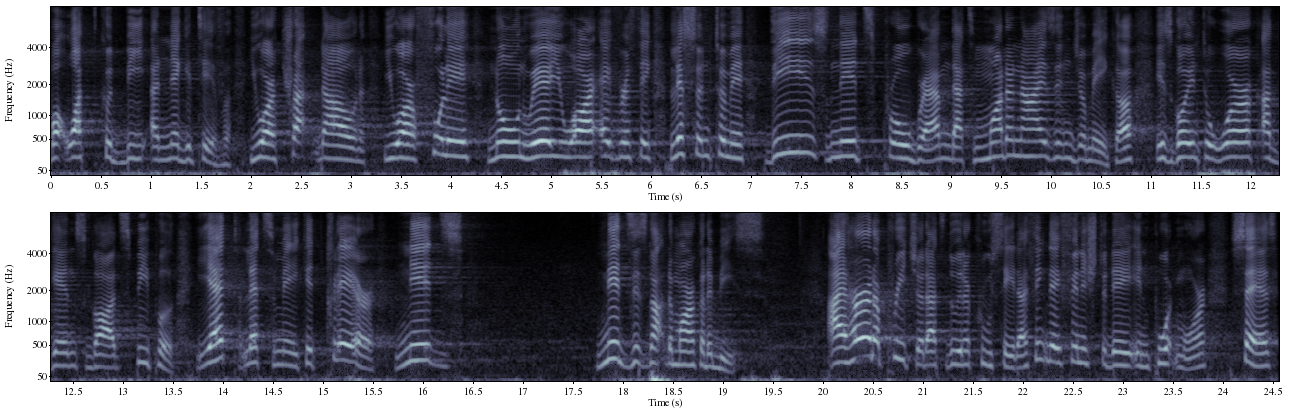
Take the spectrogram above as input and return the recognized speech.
But what could be a negative? You are tracked down. You are fully known where you are, everything. Listen to me. These NIDS program that's modernized in Jamaica is going to work against God's people. Yet, let's make it clear. NIDS, NIDS is not the mark of the beast. I heard a preacher that's doing a crusade, I think they finished today in Portmore, says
